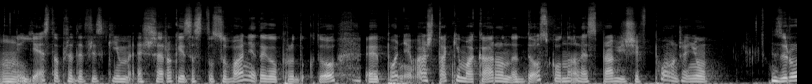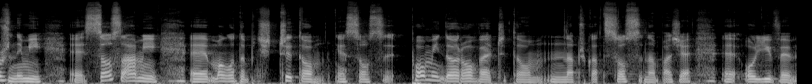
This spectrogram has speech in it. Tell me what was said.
mm, jest to przede wszystkim szerokie zastosowanie tego produktu, e, ponieważ taki makaron doskonale sprawdzi się w połączeniu z różnymi e, sosami. E, Mogą to być czy to sosy pomidorowe, czy to na przykład sosy na bazie oliwy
